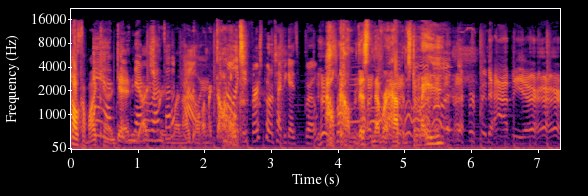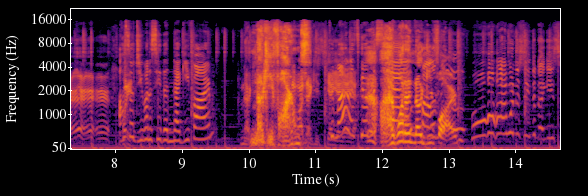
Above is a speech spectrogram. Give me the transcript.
How come I can't get any ice cream out of when I go to Kinda like McDonald's? the first prototype you guys broke. How come this never happens to me? I've never been happier. Also, Wait, do you want to see the Nuggy Farm? Nuggies. Nuggy I want Farms. nuggies. Yeah, Come yeah, on, yeah. let's go. I want a way. Nuggy Follow me. Farm. Oh, I want to see the nuggies.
